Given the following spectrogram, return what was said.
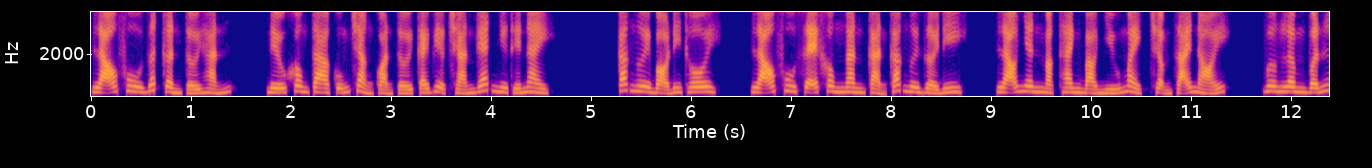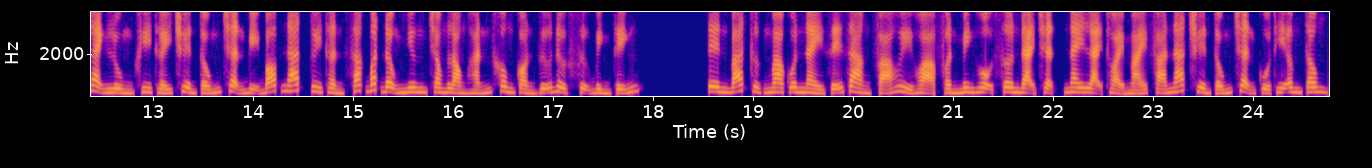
Lão Phu rất cần tới hắn, nếu không ta cũng chẳng quản tới cái việc chán ghét như thế này. Các ngươi bỏ đi thôi, Lão Phu sẽ không ngăn cản các ngươi rời đi. Lão nhân mặc thanh bào nhíu mày, chậm rãi nói. Vương Lâm vẫn lạnh lùng khi thấy truyền tống trận bị bóp nát tuy thần sắc bất động nhưng trong lòng hắn không còn giữ được sự bình tĩnh. Tên bát cực ma quân này dễ dàng phá hủy hỏa phần minh hộ sơn đại trận, nay lại thoải mái phá nát truyền tống trận của thi âm tông.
